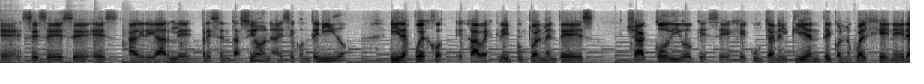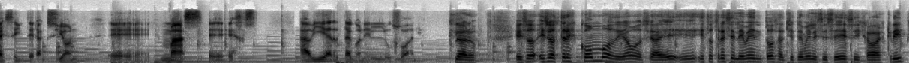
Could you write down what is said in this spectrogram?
Eh, CSS es agregarle presentación a ese contenido y después eh, JavaScript puntualmente es ya código que se ejecuta en el cliente, con lo cual genera esa interacción eh, más abierta con el usuario. Claro, Eso, esos tres combos, digamos, o sea, e, e, estos tres elementos, HTML, CSS y JavaScript,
